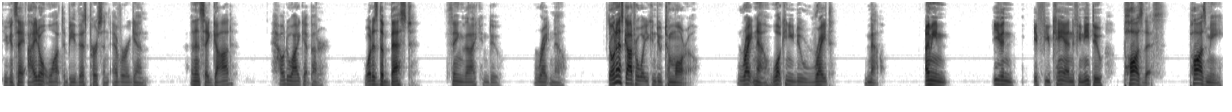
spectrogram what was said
You can say, I don't want to be this person ever again. And then say, God, how do I get better? What is the best thing that I can do right now? Don't ask God for what you can do tomorrow. Right now. What can you do right now? I mean, even if you can, if you need to, pause this. Pause me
